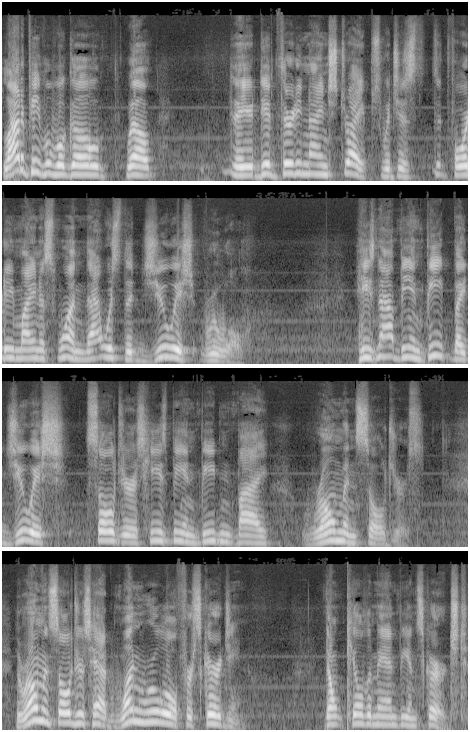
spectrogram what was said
a lot of people will go, well, they did 39 stripes, which is 40 minus 1. That was the Jewish rule. He's not being beat by Jewish soldiers, he's being beaten by Roman soldiers. The Roman soldiers had one rule for scourging don't kill the man being scourged.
